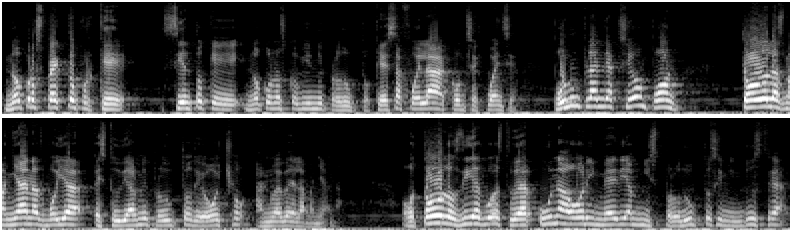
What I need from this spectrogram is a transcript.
no prospecto porque siento que no conozco bien mi producto, que esa fue la consecuencia. Pon un plan de acción, pon, todas las mañanas voy a estudiar mi producto de 8 a 9 de la mañana. O todos los días voy a estudiar una hora y media mis productos y mi industria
